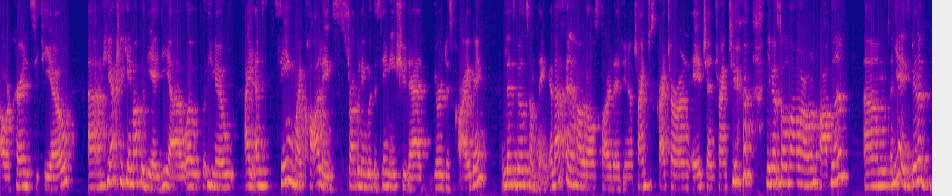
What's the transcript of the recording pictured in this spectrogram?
our current CTO, uh, he actually came up with the idea. Well, you know, I am seeing my colleagues struggling with the same issue that you're describing. Let's build something, and that's kind of how it all started. You know, trying to scratch our own itch and trying to, you know, solve our own problem. Um, and yeah, it's been a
